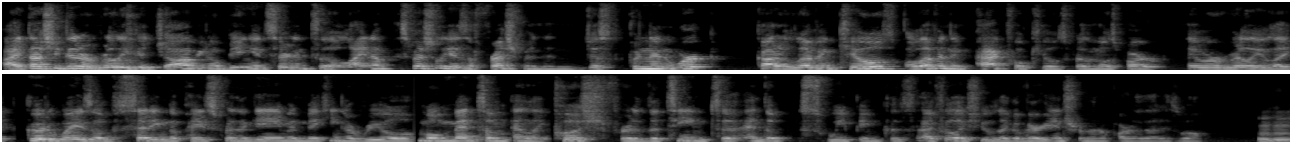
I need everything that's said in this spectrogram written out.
I thought she did a really good job, you know, being inserted into the lineup, especially as a freshman, and just putting in work. Got 11 kills, 11 impactful kills for the most part. They were really like good ways of setting the pace for the game and making a real momentum and like push for the team to end up sweeping because I feel like she was like a very instrumental part of that as well. Mm-hmm.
